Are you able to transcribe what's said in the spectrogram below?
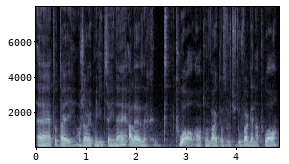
E, tutaj orzełek milicyjny, ale tło, o tu warto zwrócić uwagę na tło.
